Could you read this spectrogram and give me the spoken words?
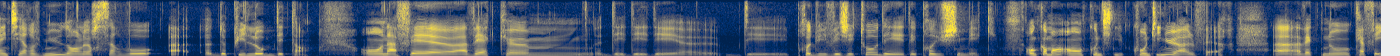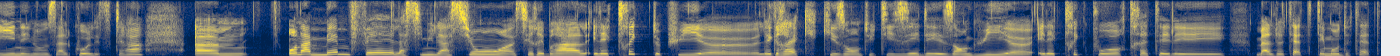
intervenu dans leur cerveau depuis l'aube des temps. On a fait avec des, des, produits végétaux, des, produits chimiques. On, continue, à le faire avec nos caféines et nos alcools, etc on a même fait la simulation cérébrale électrique depuis les Grecs, qui ont utilisé des anguilles électriques pour traiter les mal de tête, des maux de tête.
